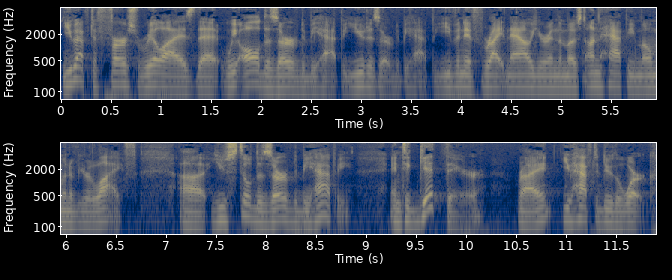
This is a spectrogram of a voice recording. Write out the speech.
You have to first realize that we all deserve to be happy. You deserve to be happy. Even if right now you're in the most unhappy moment of your life, uh, you still deserve to be happy. And to get there, right, you have to do the work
